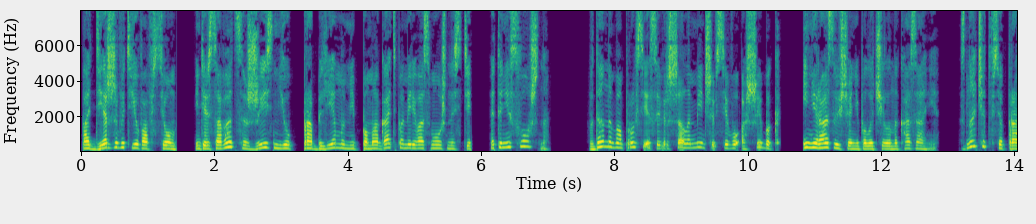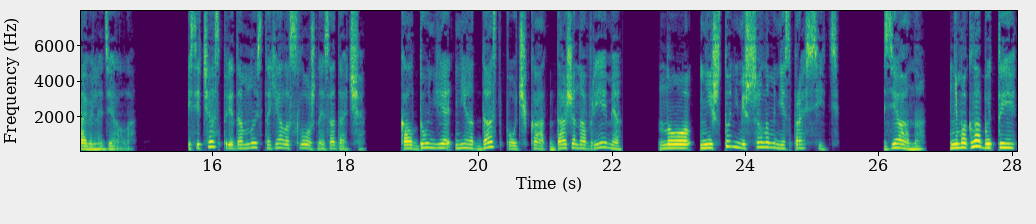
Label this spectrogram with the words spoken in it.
поддерживать ее во всем, интересоваться жизнью, проблемами, помогать по мере возможности. Это несложно. В данном вопросе я совершала меньше всего ошибок и ни разу еще не получила наказания. Значит, все правильно делала. И сейчас передо мной стояла сложная задача. Колдунья не отдаст паучка даже на время, но ничто не мешало мне спросить. «Зиана, не могла бы ты...»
